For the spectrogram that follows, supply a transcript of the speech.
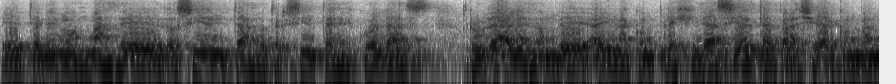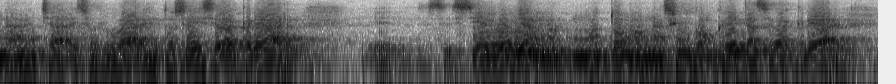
eh, tenemos más de 200 o 300 escuelas rurales donde hay una complejidad cierta para llegar con banda ancha a esos lugares. Entonces ahí se va a crear, eh, si el gobierno no toma una acción concreta, se va a crear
